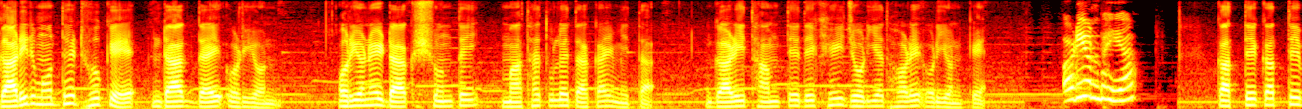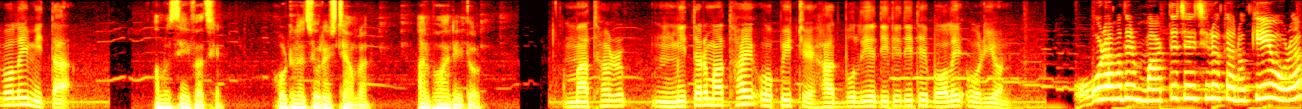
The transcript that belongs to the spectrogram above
গাড়ির মধ্যে ঢুকে ডাক দেয় ওরিয়ন। ওরিয়নের ডাক শুনতেই মাথা তুলে তাকায় মিতা। গাড়ি থামতে দেখেই জড়িয়ে ধরে ওরিয়নকে। অরিয়ন ভাইয়া? কাঁদতে কাঁদতে বলে মিতা। আমরা সেফ আছি। হোটেলে চলে এসছি আমরা। আর ভয় নেই তোর। মাথার মিতার মাথায় ও পিঠে হাত বুলিয়ে দিতে দিতে বলে ওরিয়ন। ওরা আমাদের মারতে চাইছিল কেন? কে ওরা?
